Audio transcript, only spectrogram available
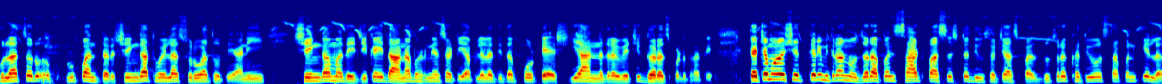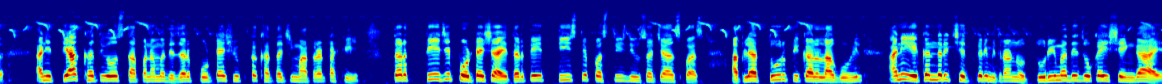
फुलाचं रूपांतर शेंगात व्हायला सुरुवात होते आणि शेंगामध्ये जे काही दाना भरण्यासाठी आपल्याला तिथं पोटॅश या अन्नद्रव्याची गरज पडत राहते. त्याच्यामुळे शेतकरी मित्रांनो जर आपण साठ पासष्ट दिवसाच्या आसपास दुसरं खत व्यवस्थापन केलं आणि त्या खत व्यवस्थापनामध्ये जर पोटॅशयुक्त खताची मात्रा टाकली तर ते जे पोटॅश आहे तर ते तीस ते पस्तीस दिवसाच्या आसपास आपल्या तूर पिकाला लागू होईल आणि एकंदरीत शेतकरी मित्रांनो तुरीमध्ये जो काही शेंगा आहे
